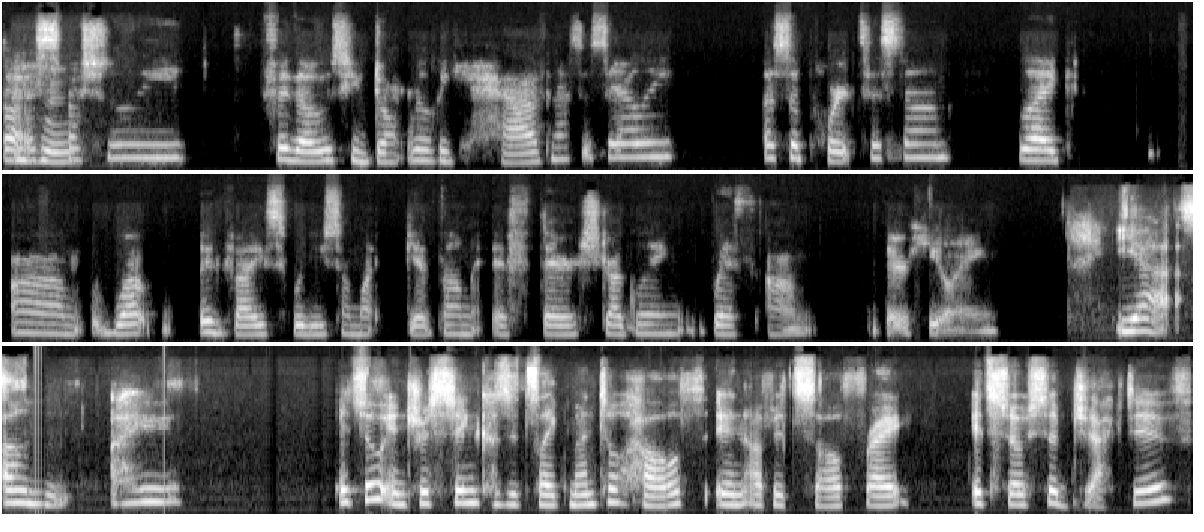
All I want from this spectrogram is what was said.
but mm-hmm. especially for those who don't really have necessarily a support system. Like, um, what advice would you somewhat give them if they're struggling with um, their healing? Yeah, um, I. It's so interesting because it's like mental health in of itself, right? It's so subjective,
